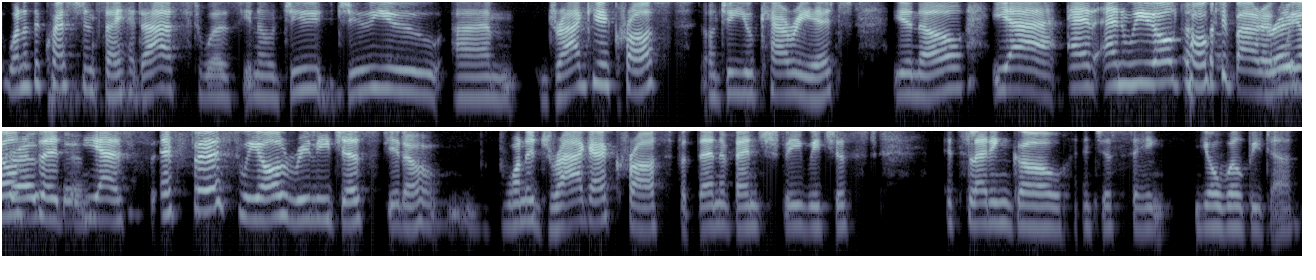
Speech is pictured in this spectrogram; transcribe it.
one of the questions I had asked was, you know, do do you um, drag your cross or do you carry it? You know, yeah, and and we all talked about it. we all question. said yes. At first, we all really just, you know, want to drag our cross, but then eventually we just it's letting go and just saying your will be done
